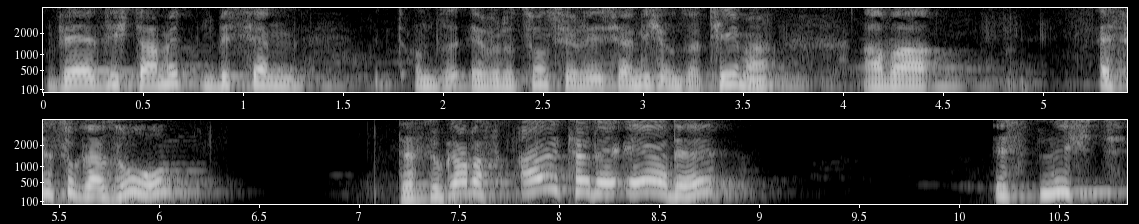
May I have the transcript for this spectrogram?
wer sich damit ein bisschen, unsere Evolutionstheorie ist ja nicht unser Thema, aber es ist sogar so, dass sogar das Alter der Erde ist nicht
